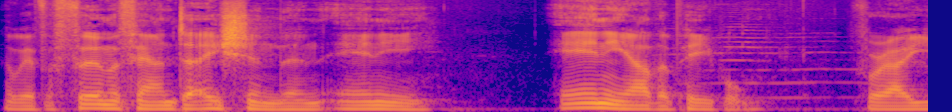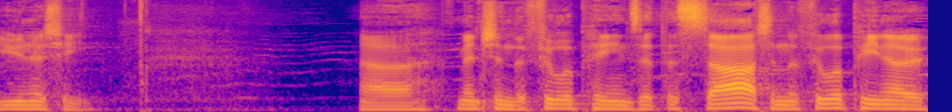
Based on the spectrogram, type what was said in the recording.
we have a firmer foundation than any, any other people for our unity. Uh, mentioned the Philippines at the start and the Filipino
